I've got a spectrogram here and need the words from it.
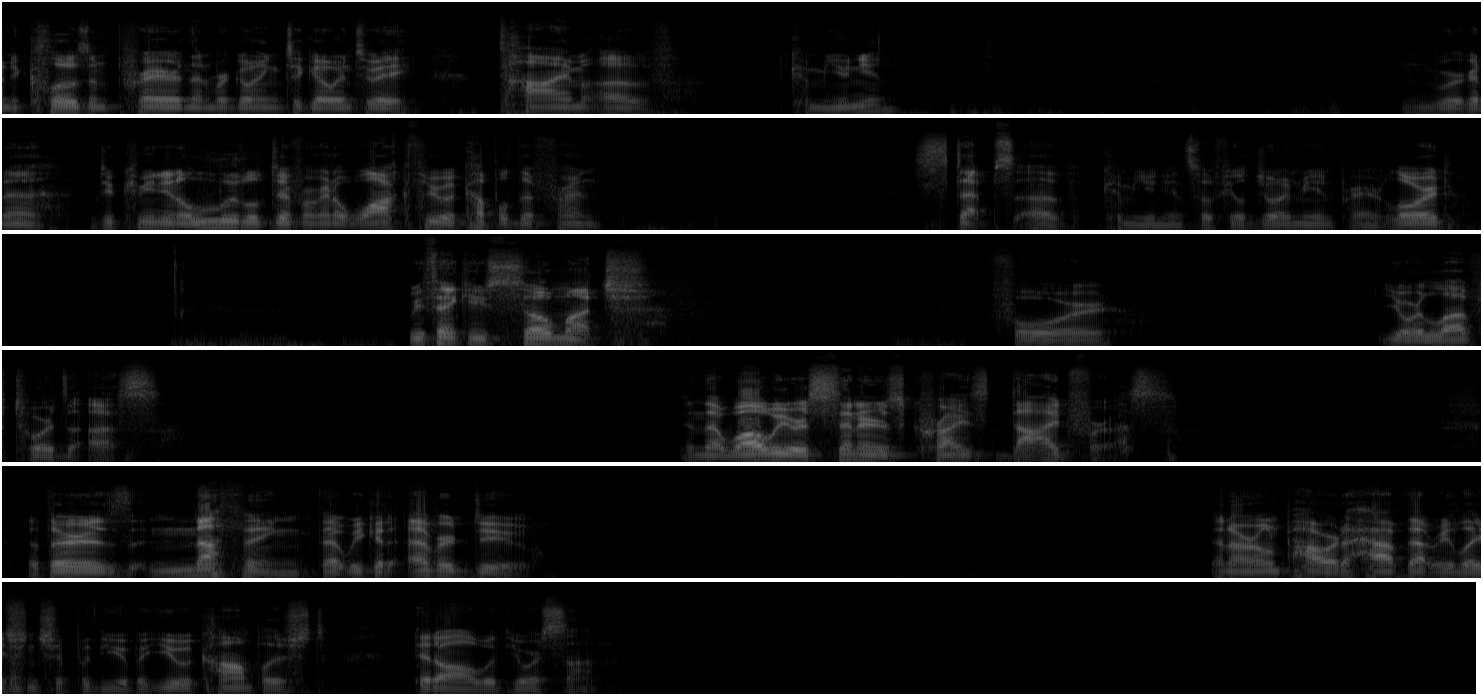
Going to close in prayer, and then we're going to go into a time of communion. We're going to do communion a little different. We're going to walk through a couple different steps of communion. So if you'll join me in prayer. Lord, we thank you so much for your love towards us. And that while we were sinners, Christ died for us that there is nothing that we could ever do in our own power to have that relationship with you, but you accomplished it all with your Son.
